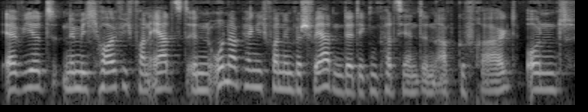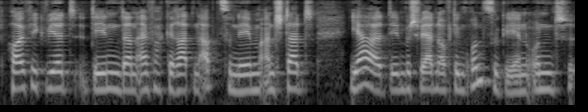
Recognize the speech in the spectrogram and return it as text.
Er wird nämlich häufig von Ärztinnen unabhängig von den Beschwerden der dicken Patientinnen abgefragt und häufig wird denen dann einfach geraten abzunehmen, anstatt ja den Beschwerden auf den Grund zu gehen und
